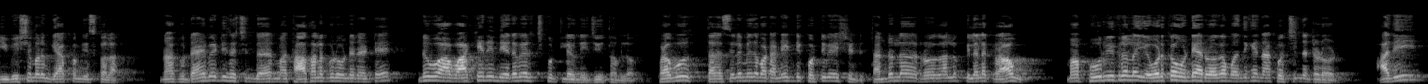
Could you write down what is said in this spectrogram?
ఈ విషయం మనం జ్ఞాపకం తీసుకోవాలా నాకు డయాబెటీస్ వచ్చింది మా తాతలకు కూడా ఉండేనంటే నువ్వు ఆ వాక్యాన్ని నెరవేర్చుకుంటలేవు నీ జీవితంలో. ప్రభు తన శిల మీద వాటి అన్నింటినీ కొట్టివేసిండు. తండ్రుల రోగాలు పిల్లలకు రావు. మా పూర్వీకులలో ఎవడికో ఉండే ఆ రోగం అందుకే నాకు వచ్చిందంటాడు అది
